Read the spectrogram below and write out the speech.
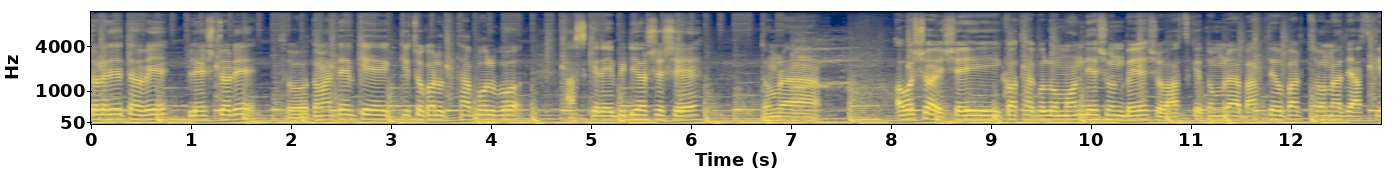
চলে যেতে হবে প্লে স্টোরে তো তোমাদেরকে কিছু কথা বলব আজকের এই ভিডিওর শেষে। তোমরা অবশ্যই সেই কথাগুলো মন দিয়ে শুনবে। সো আজকে তোমরা ভাবতেও পারছ না যে আজকে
